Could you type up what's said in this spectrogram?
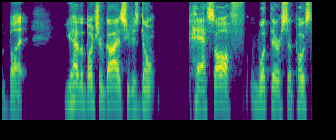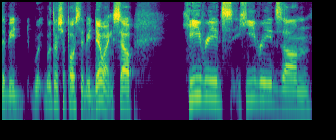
But you have a bunch of guys who just don't pass off what they're supposed to be what they're supposed to be doing. So he reads he reads um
